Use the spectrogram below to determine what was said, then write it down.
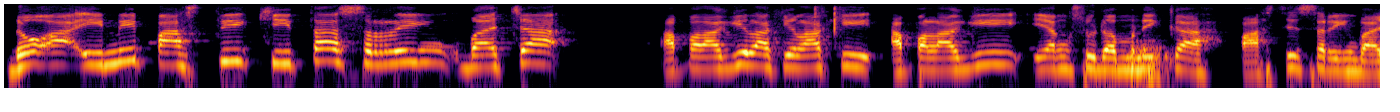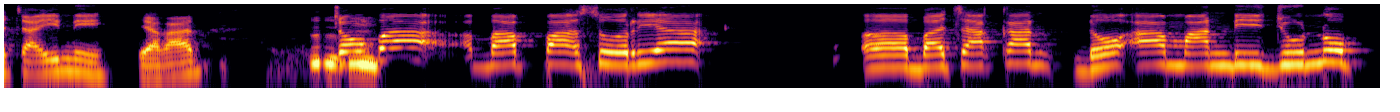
doa ini pasti kita sering baca, apalagi laki-laki, apalagi yang sudah menikah, pasti sering baca ini, ya kan? Coba Bapak Surya eh, bacakan doa mandi junub.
